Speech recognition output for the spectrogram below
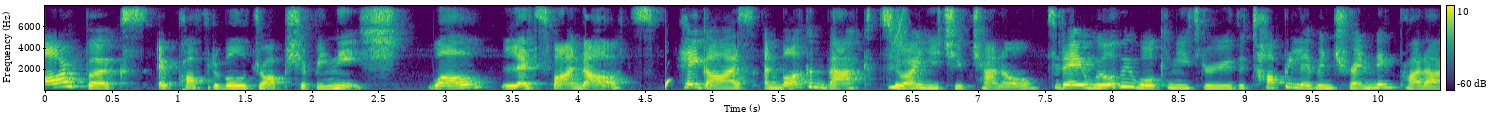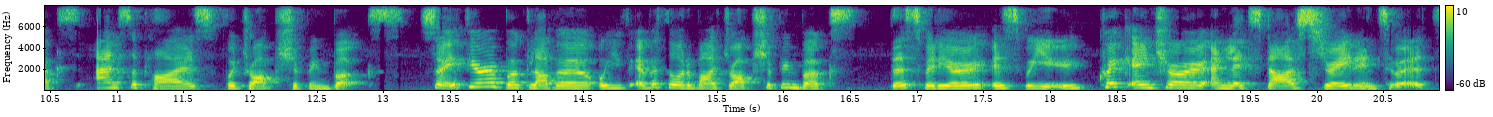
Are books a profitable dropshipping niche? Well, let's find out. Hey guys, and welcome back to our YouTube channel. Today we'll be walking you through the top 11 trending products and suppliers for dropshipping books. So if you're a book lover or you've ever thought about dropshipping books, this video is for you. Quick intro and let's dive straight into it.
